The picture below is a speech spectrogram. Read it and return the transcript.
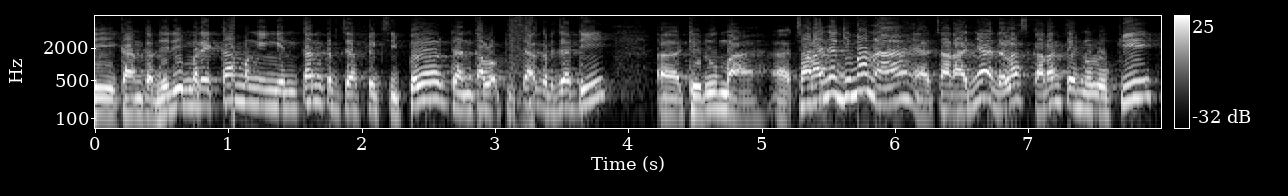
di kantor. Jadi mereka menginginkan kerja fleksibel dan kalau bisa kerja di eh, di rumah. Eh, caranya gimana? Ya, caranya adalah sekarang teknologi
